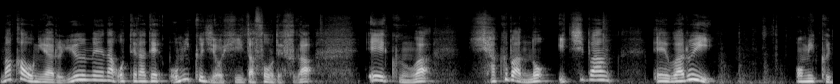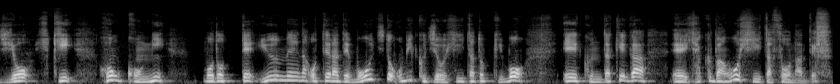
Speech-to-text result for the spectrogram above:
マカオにある有名なお寺でおみくじを引いたそうですが、A 君は100番の一番え悪いおみくじを引き、香港に戻って有名なお寺でもう一度おみくじを引いた時も A 君だけがえー100番を引いたそうなんです。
